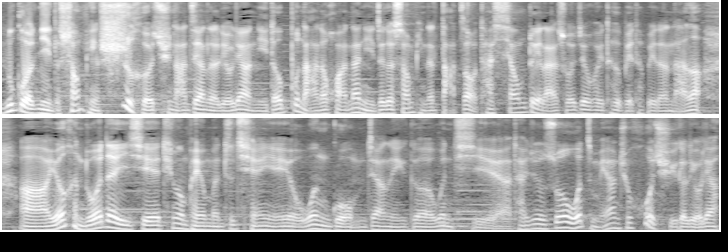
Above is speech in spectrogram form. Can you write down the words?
如果你的商品适合去拿这样的流量，你都不拿的话，那你这个商品的打造它相对来说就会特别特别的难了啊。有很多的一些听众朋友们之前也有问过我们这样的一个问题，他就是说我怎么样去获取一个流量？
